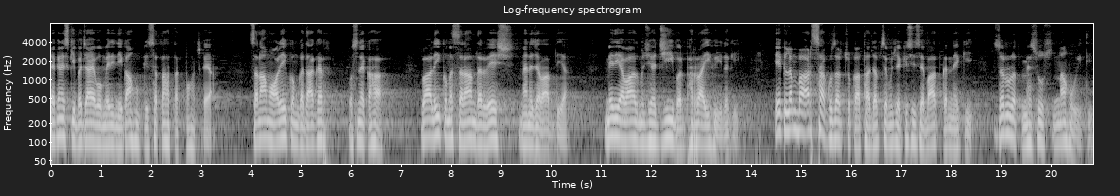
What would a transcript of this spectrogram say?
लेकिन इसकी बजाय वो मेरी निगाहों की सतह तक पहुँच गया। सलाम वालेकुम गदागर, उसने कहा। वालेकुम अस्सलाम दरवेश, मैंने जवाब दिया। मेरी आवाज़ मुझे अजीब और भर्राई हुई लगी। एक लंबा अरसा गुज़र चुका था जब से मुझे किसी से बात करने की ज़रूरत महसूस न हुई थी।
